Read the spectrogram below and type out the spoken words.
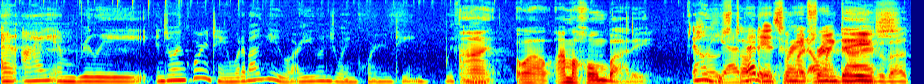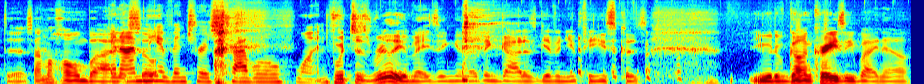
and I am really enjoying quarantine. What about you? Are you enjoying quarantine with me? I well, I'm a homebody. Oh, I was yeah, that talking is to right. Oh my Oh, my friend Dave about this. I'm a homebody, and I'm so, the adventurous travel one. which is really amazing, and I think God has given you peace because you would have gone crazy by now.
